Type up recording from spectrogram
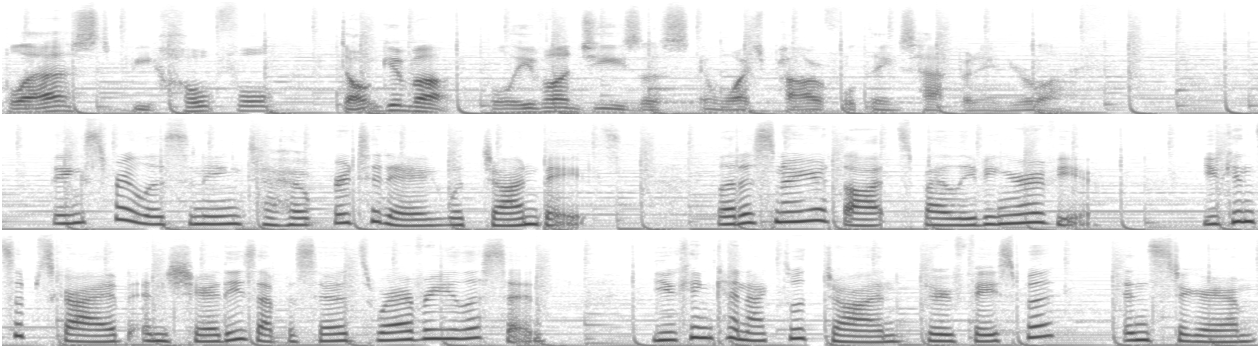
blessed, be hopeful, don't give up, believe on Jesus, and watch powerful things happen in your life. Thanks for listening to Hope for Today with John Bates. Let us know your thoughts by leaving a review. You can subscribe and share these episodes wherever you listen. You can connect with John through Facebook, Instagram,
